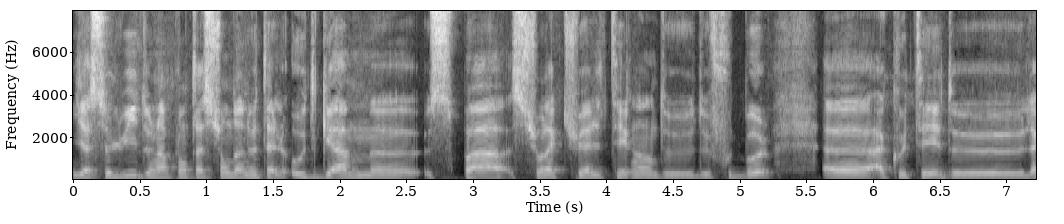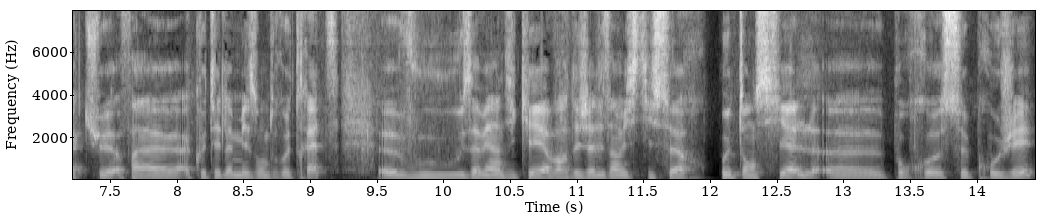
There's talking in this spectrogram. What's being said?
Il y a celui de l'implantation d'un hôtel haut de gamme euh, spa sur l'actuel terrain de, de football, euh, à côté de l'actuel, enfin à côté de la maison de retraite. Euh, vous avez indiqué avoir déjà des investisseurs potentiels euh, pour euh, ce projet.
